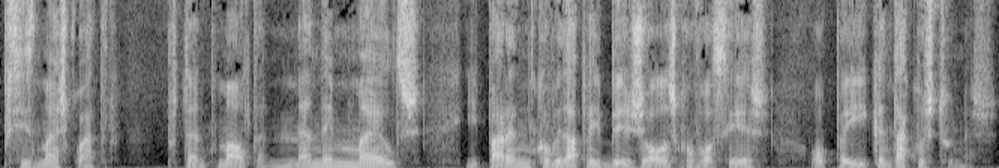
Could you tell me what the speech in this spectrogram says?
Preciso de mais 4. Portanto, malta, mandem-me mails e parem de me convidar para ir beijolas com vocês ou para ir cantar com as turnas.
